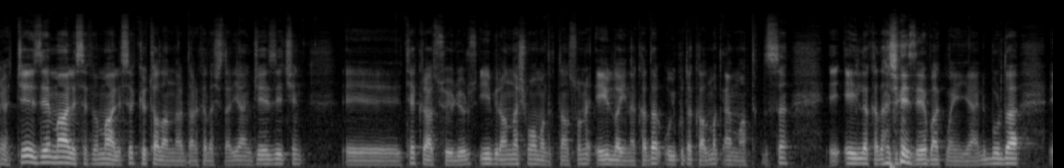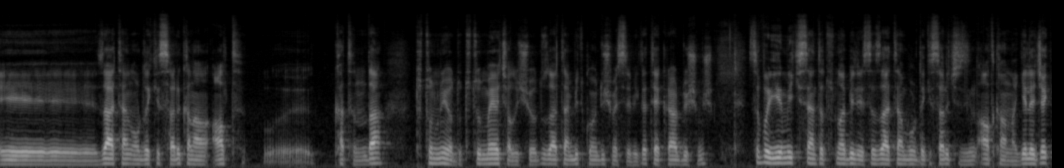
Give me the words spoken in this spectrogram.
Evet CZ maalesef ve maalesef kötü alanlarda arkadaşlar. Yani CZ için e, tekrar söylüyoruz. İyi bir anlaşma olmadıktan sonra Eylül ayına kadar uykuda kalmak en mantıklısı. E, Eylül'e kadar CZ'ye bakmayın yani. Burada e, zaten oradaki sarı kanal alt e, katında tutunuyordu, tutunmaya çalışıyordu. Zaten Bitcoin düşmesiyle birlikte tekrar düşmüş. 0.22 sente tutunabilirse zaten buradaki sarı çizginin alt kanalına gelecek.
